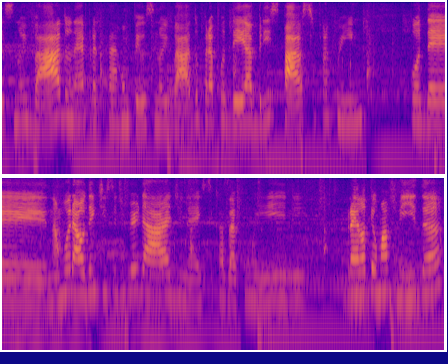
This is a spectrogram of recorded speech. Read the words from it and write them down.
esse noivado, né? Pra romper esse noivado, para poder abrir espaço pra Cream poder namorar o dentista de verdade, né? E se casar com ele. Pra ela ter uma vida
